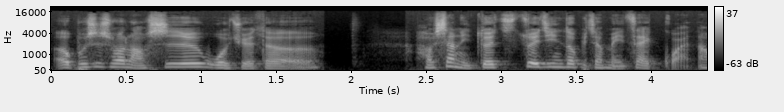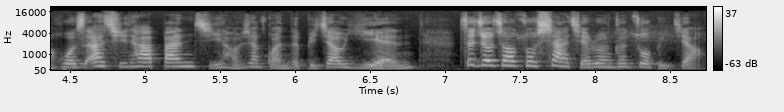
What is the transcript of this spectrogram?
而不是说老师，我觉得。好像你对最近都比较没在管啊，或者是啊，其他班级好像管的比较严，这就叫做下结论跟做比较。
